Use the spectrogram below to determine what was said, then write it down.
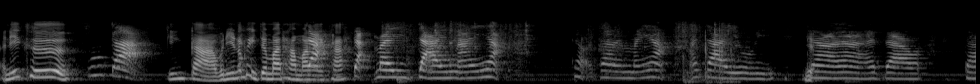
อันนี้คือกิ้งก่ากิ้งก่าวันนี้น้องพิงจะมาทำอะไรคะจะไม่ใจไหมอะจะใจไหมอะไม่ใจเลยเดี๋ยวตาตาตา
